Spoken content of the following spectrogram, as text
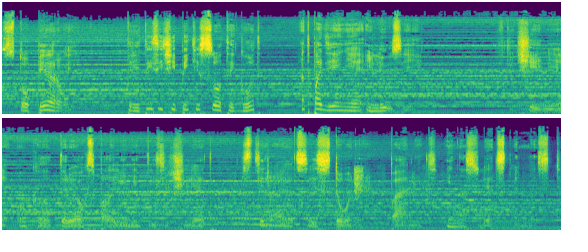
101 3500 год от падения иллюзии. В течение около трех с половиной тысяч лет стираются история, память и наследственность.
